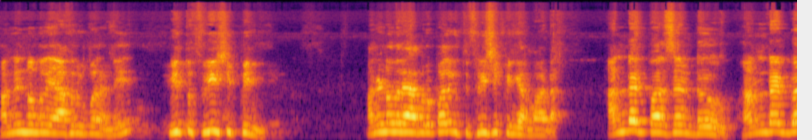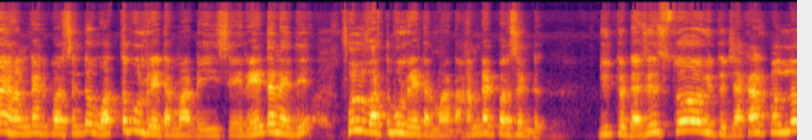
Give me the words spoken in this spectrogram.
పన్నెండు వందల యాభై రూపాయలు అండి విత్ ఫ్రీ షిప్పింగ్ పన్నెండు వందల యాభై రూపాయలు విత్ ఫ్రీ షిప్పింగ్ అనమాట hundred percent hundred by hundred percent worthable rate అనమాట ఈ రేట్ అనేది ఫుల్ వర్తబుల్ రేట్ అనమాట హండ్రెడ్ పర్సెంట్. విత్ డజన్స్తో విత్ జకాట్ పళ్ళు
